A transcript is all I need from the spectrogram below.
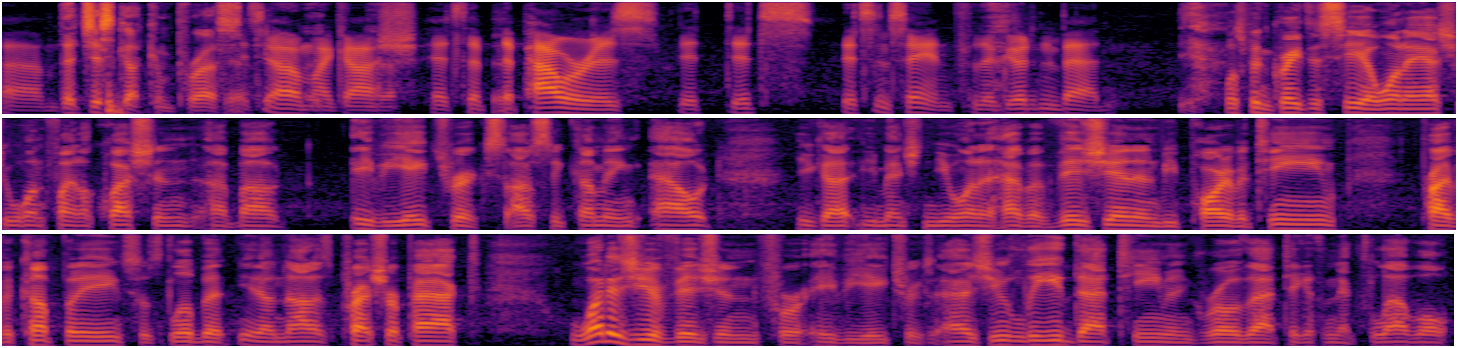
Um, that just got compressed. Oh my gosh, yeah. it's the, the power is it, it's it's insane for the good and the bad. Yeah. Well, it's been great to see. I want to ask you one final question about Aviatrix, obviously coming out. You got you mentioned you want to have a vision and be part of a team, private company, so it's a little bit you know not as pressure packed. What is your vision for Aviatrix as you lead that team and grow that, take it to the next level?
